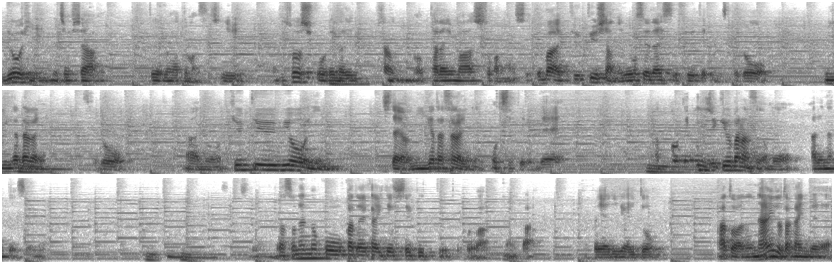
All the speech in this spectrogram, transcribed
医療費めちゃくちゃとなってますし、少子高齢化で救急車のたらい回しとかの話で言えば、救急車の要請台数増えてるんですけど、右肩上がりなんですけど、あの救急病院自体は右肩下がりに落ちてくるんで、圧倒的に需給バランスがもうあれになってるんですよね。うん、その辺のこう課題解決していくっていうところは、なんか、やっぱやりがいと、あとはね、難易度高いんで、ね、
